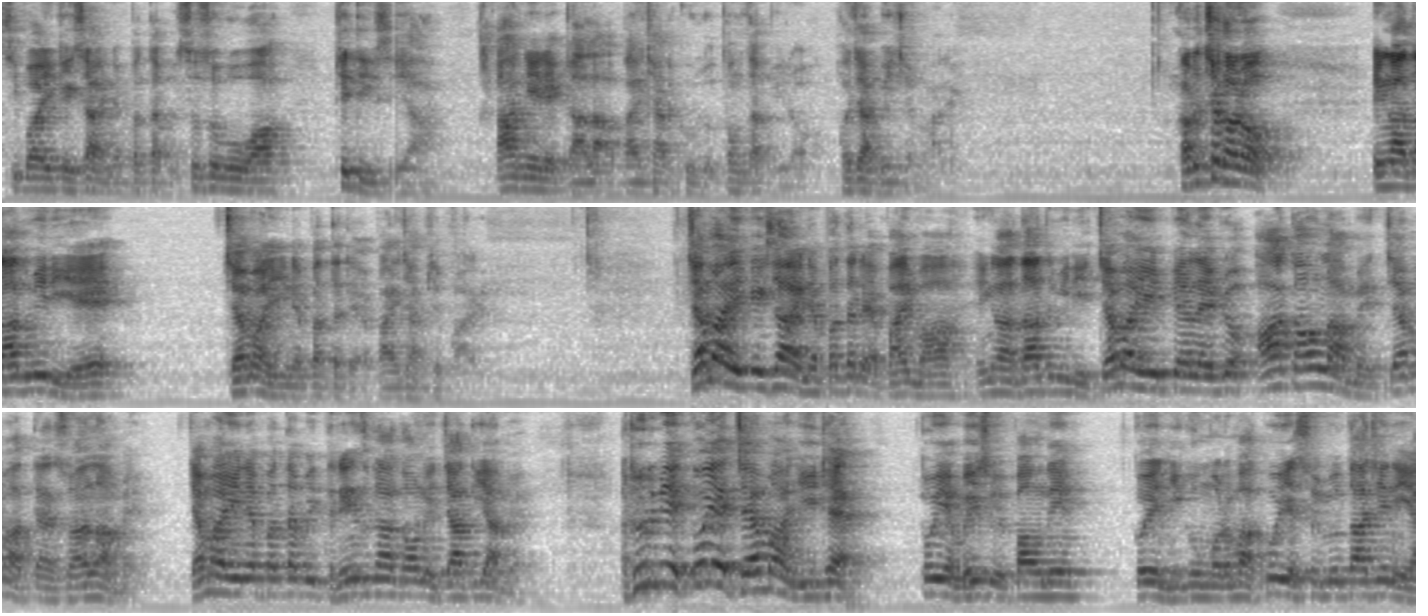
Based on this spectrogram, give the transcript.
စီးပွားရေးကိစ္စတွေနဲ့ပတ်သက်ပြီးဆိုးဆိုးဝါးဝါဖြစ်တည်စရာအားနေတဲ့ကာလအပိုင်းခြားတစ်ခုလို့သုံးသပ်ပြီးတော့ဟောကြားပေးချင်ပါတယ်နောက်တစ်ချက်ကတော့အင်္ဂါသားသမီးတွေရဲ့ကျမ်းမာရေးနဲ့ပတ်သက်တဲ့အပိုင်းခြားဖြစ်ပါတယ် ကျမ်းမာရေးကိစ္စတွေနဲ့ပတ်သက်တဲ့အပိုင်းမှာအင်္ဂါသားသမီးတွေကျမ်းမာရေးပြန်လည်ပြီးတော့အားကောင်းလာမယ်ကျမ်းမာတန်ဆွမ်းလာမယ်ကျမ်းမာရေးနဲ့ပတ်သက်ပြီးသတင်းစကားကောင်းတွေကြားသိရမယ်အထူးသဖြင့်ကိုယ့်ရဲ့ကျမ်းမာရေးထက်ကိုယ့်ရဲ့မိတ်ဆွေပေါင်းတင်ကိုယ့်ရဲ့ညီကိုမော်ဒမကိုယ့်ရဲ့ဆွေမျိုးသားချင်းတွေက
